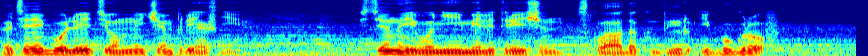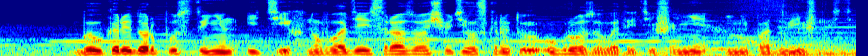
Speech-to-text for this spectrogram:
хотя и более темный, чем прежние. Стены его не имели трещин, складок, дыр и бугров. Был коридор пустынен и тих, но Владей сразу ощутил скрытую угрозу в этой тишине и неподвижности,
